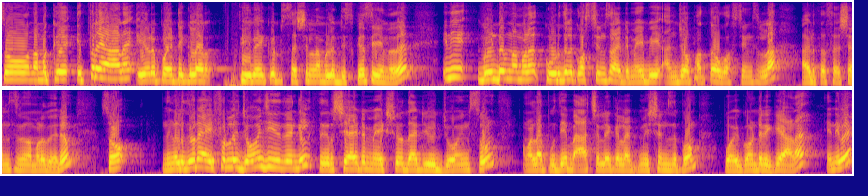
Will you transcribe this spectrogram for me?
സോ നമുക്ക് ഇത്രയാണ് ഈ ഒരു പെർട്ടിക്കുലർ പി വൈ ക്യൂട്ട് സെഷനിൽ നമ്മൾ ഡിസ്കസ് ചെയ്യുന്നത്. ഇനി വീണ്ടും നമ്മൾ കൂടുതൽ ക്വസ്റ്റ്യൻസ് ആയിട്ട് മേ ബി അഞ്ചോ പത്തോ ക്വസ്റ്റ്യൻസ് ഉള്ള അടുത്ത സെഷൻസിൽ നമ്മൾ വരും. സോ നിങ്ങൾ ഇതുവരെ ഐഫറിൽ ജോയിൻ ചെയ്തിട്ടെങ്കിൽ തീർച്ചയായിട്ടും make sure that you join soon നമ്മളെ പുതിയ ബാച്ചിലേക്കുള്ള അഡ്മിഷൻസ് ഇപ്പം പോയിക്കൊണ്ടിരിക്കുകയാണ്. Anyway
